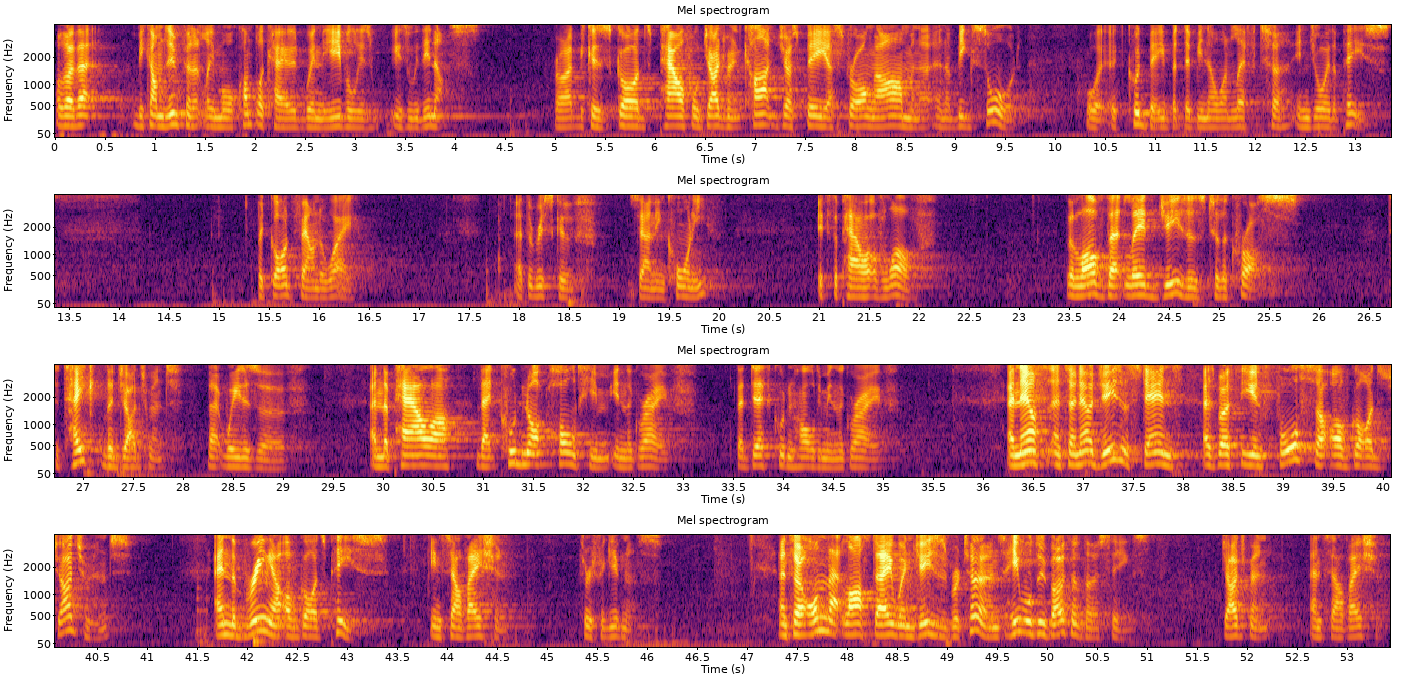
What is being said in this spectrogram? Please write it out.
Although that becomes infinitely more complicated when the evil is, is within us, right? Because God's powerful judgment can't just be a strong arm and a, and a big sword. Well, it could be, but there'd be no one left to enjoy the peace. But God found a way. At the risk of sounding corny, it's the power of love. The love that led Jesus to the cross to take the judgment that we deserve, and the power that could not hold him in the grave, that death couldn't hold him in the grave. And, now, and so now Jesus stands as both the enforcer of God's judgment and the bringer of God's peace in salvation through forgiveness. And so on that last day when Jesus returns, he will do both of those things judgment and salvation.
